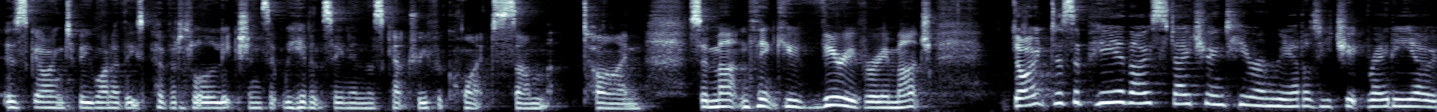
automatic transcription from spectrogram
is going to be one of these pivotal elections that we haven't seen in this country for quite some time. So, Martin, thank you very, very much. Don't disappear, though. Stay tuned here on Reality Check Radio.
